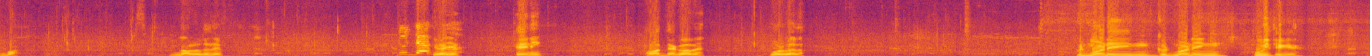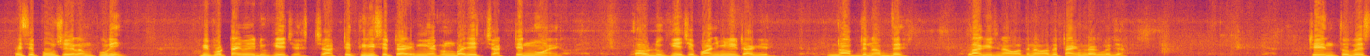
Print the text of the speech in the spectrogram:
বাহ। ভালো খেতে। ঠিক আছে? খেয়ে নি আবার দেখা হবে। ভোরবেলা। Good morning good morning Puri থেকে। এসে পৌঁছে গেলাম পুরী। বিফোর টাইমেই ঢুকিয়েছে। চারটে তিরিশের টাইম এখন বাজে চারটে নয়। তাও ঢুকিয়েছে পাঁচ মিনিট আগে। নাবতে নাবতে লাগেজ নামাতে নামাতে টাইম লাগল যা। ট্রেন তো বেশ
